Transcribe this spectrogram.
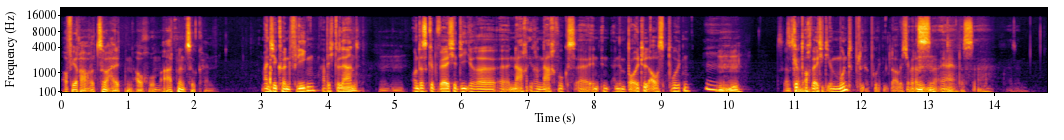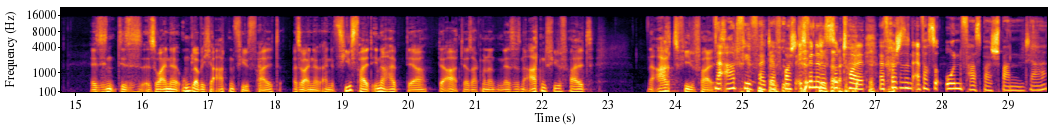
auf ihrer Haut zu halten, auch um atmen zu können. Manche können fliegen, habe ich gelernt. Mhm. Und es gibt welche, die ihre, äh, nach, ihren Nachwuchs äh, in, in, einem Beutel ausbrüten. Mhm. Es gibt auch welche, die im Mund brüten, glaube ich. Aber das, mhm. äh, ja, das. Äh, also. Ja, sie sind dieses, so eine unglaubliche Artenvielfalt, also eine, eine Vielfalt innerhalb der, der Art. Ja, sagt man dann, das ist eine Artenvielfalt eine Artvielfalt. Eine Artvielfalt der Frosch. Ich finde das so toll, weil Frösche sind einfach so unfassbar spannend, ja.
